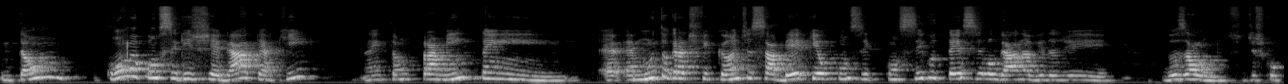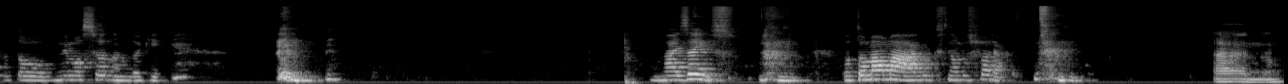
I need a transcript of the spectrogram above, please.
Então, como eu consegui chegar até aqui, né? Então, para mim, tem é, é muito gratificante saber que eu consigo, consigo ter esse lugar na vida de, dos alunos. Desculpa, estou me emocionando aqui. Mas é isso. Vou tomar uma água, senão vou chorar. Ah, não.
